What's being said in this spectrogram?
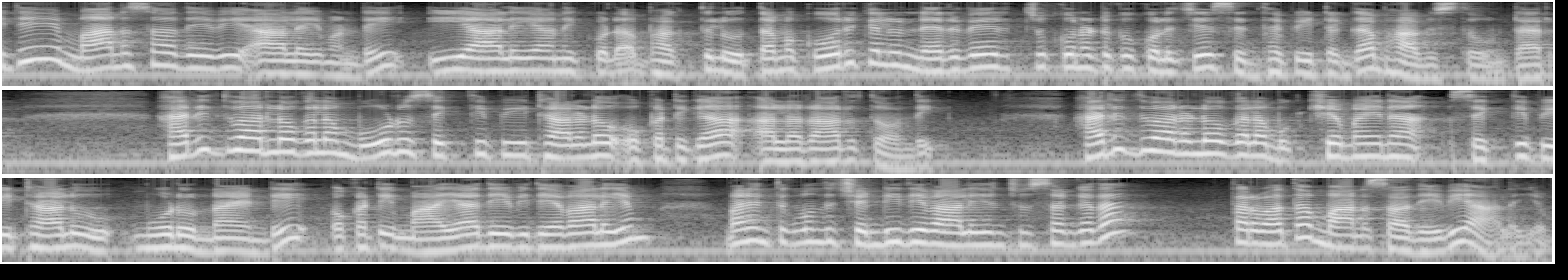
ఇదే మానసాదేవి ఆలయం అండి. ఈ ఆలయానికి కూడా భక్తులు తమ కోరికలు నెరవేర్చుకున్నట్టుకు కొలిచే సిద్ధపీఠంగా భావిస్తూ ఉంటారు. హరిద్వార్లో గల మూడు శక్తి పీఠాలలో ఒకటిగా అలరారుతోంది. హరిద్వార్లో గల ముఖ్యమైన శక్తి పీఠాలు మూడు ఉన్నాయండి. ఒకటి మాయాదేవి దేవాలయం మనం ఇంతకుముందు చండీదేవి ఆలయం చూసాం కదా తర్వాత మానసాదేవి ఆలయం.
